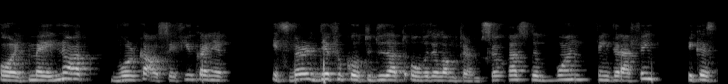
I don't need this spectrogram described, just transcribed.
or it may not work out. So if you kind of, it's very difficult to do that over the long term. So that's the one thing that I think because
